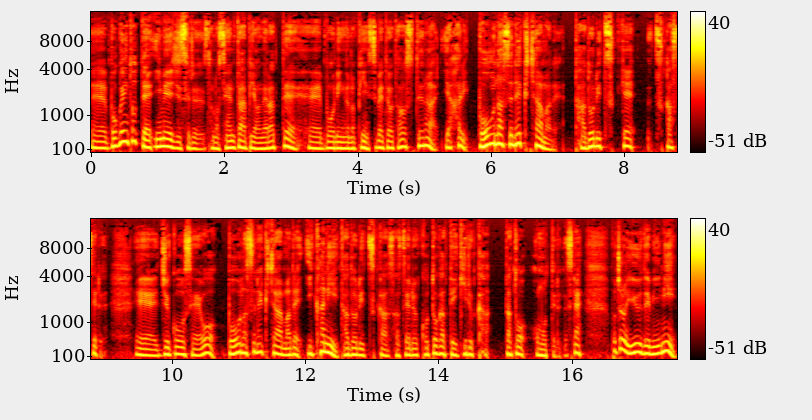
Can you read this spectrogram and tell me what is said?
えー、僕にとってイメージするそのセンターピンを狙って、えー、ボーリングのピン全てを倒すっていうのは、やはりボーナスレクチャーまでたどり着け、つかせる、えー、受講生をボーナスレクチャーまでいかにたどり着かさせることができるかだと思ってるんですね。もちろんユーデミに、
